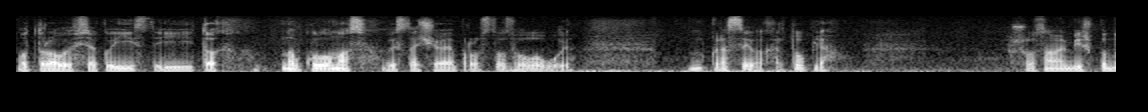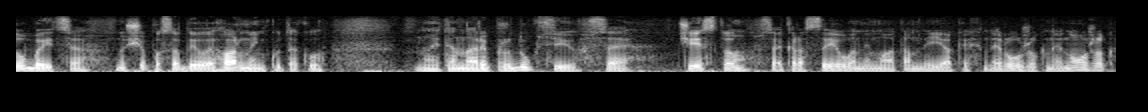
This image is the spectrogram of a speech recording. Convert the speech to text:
отрави всяко їсти. І так навколо нас вистачає просто з головою. Ну, красива картопля. Що саме більш подобається, ну, що посадили гарненьку таку, знаєте, на репродукцію, все чисто, все красиво, нема там ніяких ні рожок, ні ножок.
